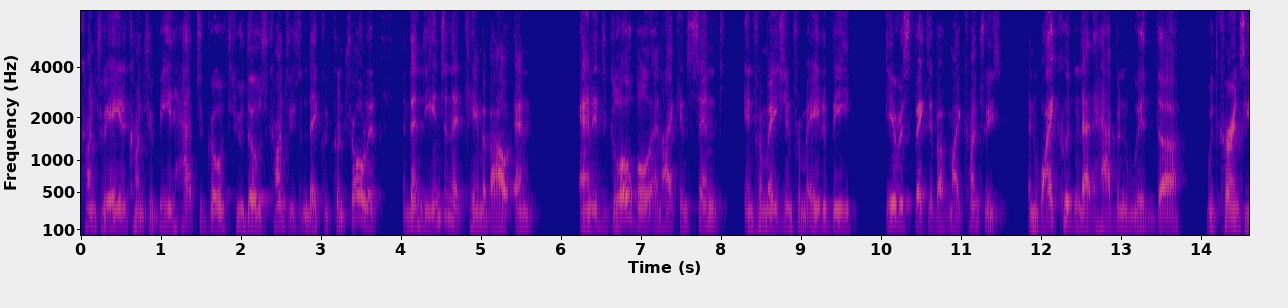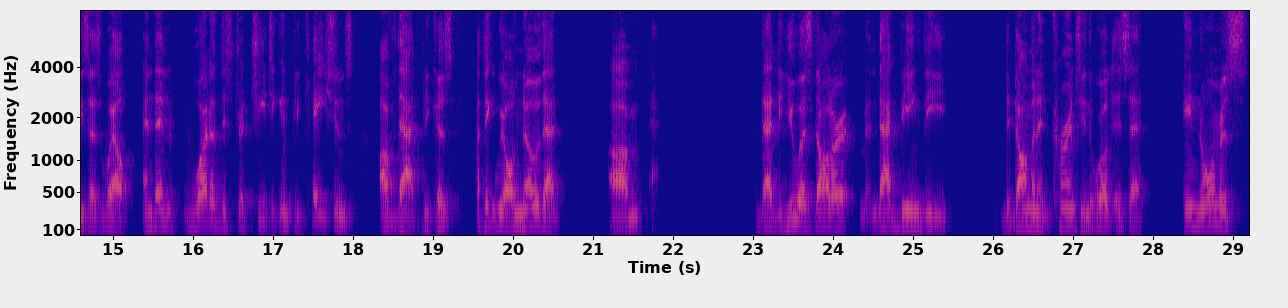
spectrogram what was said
country A to country B, it had to go through those countries and they could control it. And then the internet came about and and it's global and I can send information from A to B irrespective of my countries. And why couldn't that happen with uh, with currencies as well? And then what are the strategic implications of that? Because I think we all know that um, that the U.S. dollar, that being the the dominant currency in the world, is a enormous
